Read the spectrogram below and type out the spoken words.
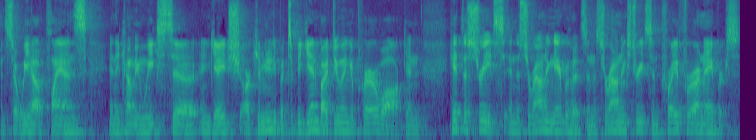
And so we have plans in the coming weeks to engage our community, but to begin by doing a prayer walk and hit the streets in the surrounding neighborhoods and the surrounding streets and pray for our neighbors,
